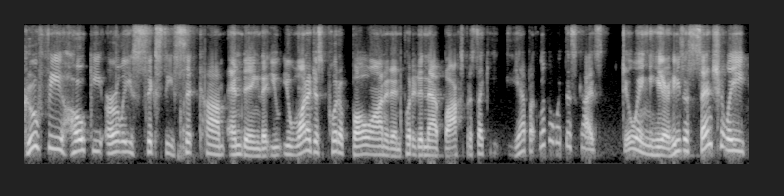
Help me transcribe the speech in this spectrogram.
goofy, hokey, early 60s sitcom ending that you, you want to just put a bow on it and put it in that box. But it's like, yeah, but look at what this guy's doing here. He's essentially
